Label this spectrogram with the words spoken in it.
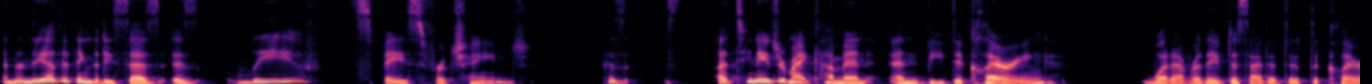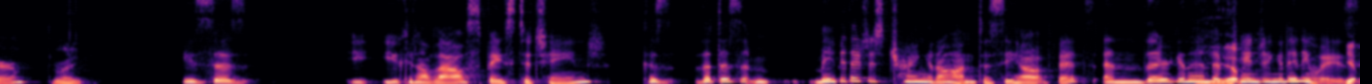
And then the other thing that he says is leave space for change. Because a teenager might come in and be declaring whatever they've decided to declare. Right. He says y- you can allow space to change because that doesn't, maybe they're just trying it on to see how it fits and they're going to end Yep. up changing it anyways. Yep.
